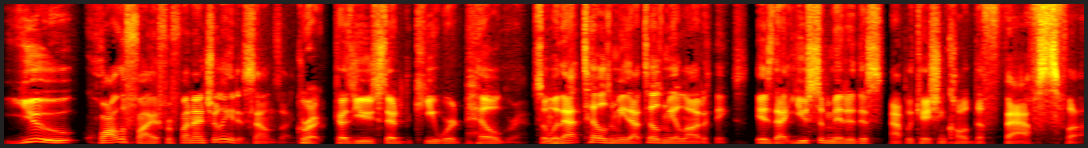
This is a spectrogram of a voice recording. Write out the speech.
you qualified for financial aid, it sounds like. Correct. because you said the keyword Pell Grant. So what mm-hmm. that tells me, that tells me a lot of things. Is that you submitted this application called the FAFSA,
